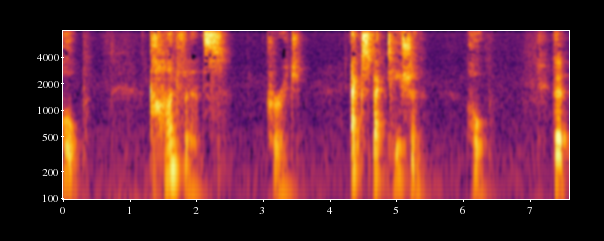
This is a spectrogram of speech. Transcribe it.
hope, confidence, courage, expectation, hope. That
